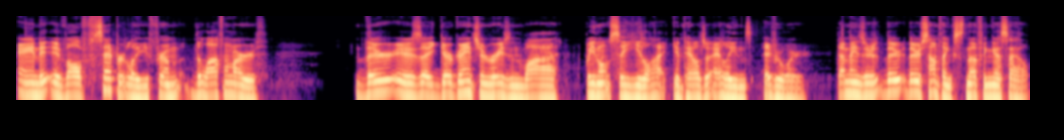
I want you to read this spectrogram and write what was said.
and it evolved separately from the life on Earth, there is a gargantuan reason why we don't see like intelligent aliens everywhere. That means there's there there's something snuffing us out.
